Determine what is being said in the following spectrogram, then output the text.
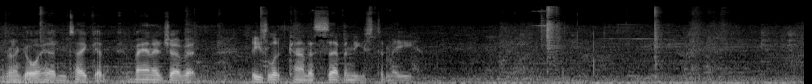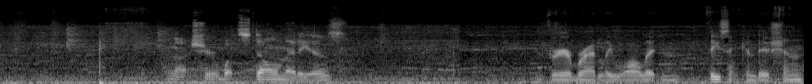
We're to go ahead and take advantage of it. These look kind of 70s to me. Not sure what stone that is. Vera Bradley wallet in decent condition.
